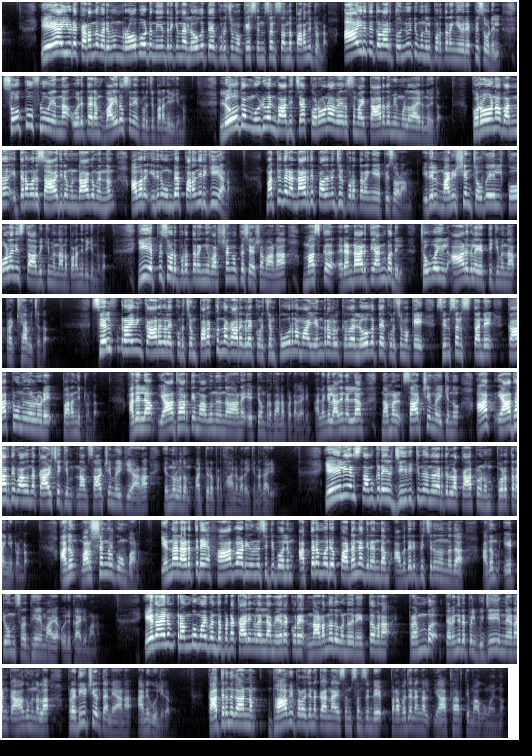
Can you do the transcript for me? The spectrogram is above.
എ ഐയുടെ കടന്നുവരവും റോബോട്ട് നിയന്ത്രിക്കുന്ന ലോകത്തെക്കുറിച്ചുമൊക്കെ സിംസൺസ് അന്ന് പറഞ്ഞിട്ടുണ്ട്. ആയിരത്തി തൊള്ളായിരത്തി തൊണ്ണൂറ്റി മൂന്നിൽ പുറത്തിറങ്ങിയ ഒരു എപ്പിസോഡിൽ സോക്കോ ഫ്ലൂ എന്ന ഒരു തരം വൈറസിനെ കുറിച്ച് പറഞ്ഞിരിക്കുന്നു. ലോകം മുഴുവൻ ബാധിച്ച കൊറോണ വൈറസുമായി താരതമ്യമുള്ളതായിരുന്നു ഇത്. കൊറോണ വന്ന് ഇത്തരമൊരു സാഹചര്യം ഉണ്ടാകുമെന്നും അവർ ഇതിനു മുമ്പേ പറഞ്ഞിരിക്കുകയാണ്. മറ്റൊന്ന് രണ്ടായിരത്തി പതിനഞ്ചിൽ പുറത്തിറങ്ങിയ എപ്പിസോഡാണ്. ഇതിൽ മനുഷ്യൻ ചൊവ്വയിൽ കോളനി സ്ഥാപിക്കുമെന്നാണ് പറഞ്ഞിരിക്കുന്നത്. ഈ എപ്പിസോഡ് പുറത്തിറങ്ങി വർഷങ്ങൾക്ക് ശേഷമാണ് മസ്ക് രണ്ടായിരത്തി അൻപതിൽ ചൊവ്വയിൽ ആളുകളെ എത്തിക്കുമെന്ന് പ്രഖ്യാപിച്ചത്. സെൽഫ് ഡ്രൈവിംഗ് കാറുകളെക്കുറിച്ചും പറക്കുന്ന കാറുകളെക്കുറിച്ചും പൂർണമായ യന്ത്രവൽകൃത ലോകത്തെക്കുറിച്ചുമൊക്കെ സിംസൺസ് തന്റെ കാർട്ടൂണുകളിലൂടെ പറഞ്ഞിട്ടുണ്ട്. അതെല്ലാം യാഥാർത്ഥ്യമാകുന്നു എന്നതാണ് ഏറ്റവും പ്രധാനപ്പെട്ട കാര്യം. അല്ലെങ്കിൽ അതിനെല്ലാം നമ്മൾ സാക്ഷ്യം വഹിക്കുന്നു. ആ യാഥാർത്ഥ്യമാകുന്ന കാഴ്ചയ്ക്കും നാം സാക്ഷ്യം വഹിക്കുകയാണ് എന്നുള്ളതും മറ്റൊരു പ്രധാനം അറിയിക്കുന്ന കാര്യം. ഏലിയൻസ് നമുക്കിടയിൽ ജീവിക്കുന്നു എന്ന തരത്തിലുള്ള കാർട്ടൂണും പുറത്തിറങ്ങിയിട്ടുണ്ട്. അതും വർഷങ്ങൾക്ക് മുമ്പാണ്. എന്നാൽ അടുത്തിടെ ഹാർവാർഡ് യൂണിവേഴ്സിറ്റി പോലും അത്തരമൊരു പഠന ഗ്രന്ഥം അവതരിപ്പിച്ചിരുന്നത് അതും ഏറ്റവും ശ്രദ്ധേയമായ ഒരു കാര്യമാണ്. ഏതായാലും ട്രംപുമായി ബന്ധപ്പെട്ട കാര്യങ്ങളെല്ലാം ഏറെക്കുറെ നടന്നതുകൊണ്ട് തന്നെ ഇത്തവണ ട്രംപ് തെരഞ്ഞെടുപ്പിൽ വിജയം നേടാൻ ആകുമെന്നുള്ള പ്രതീക്ഷയിൽ തന്നെയാണ് അനുകൂലികൾ കാത്തിരുന്ന് കാണണം. ഭാവി പ്രവചനക്കാരനായ സിംസൺസിന്റെ പ്രവചനങ്ങൾ യാഥാർത്ഥ്യമാകുമോ എന്ന്.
